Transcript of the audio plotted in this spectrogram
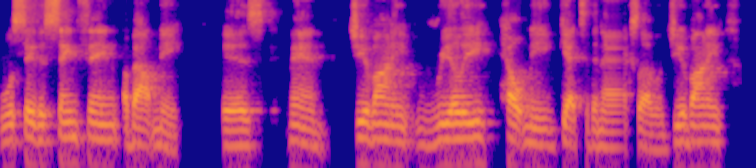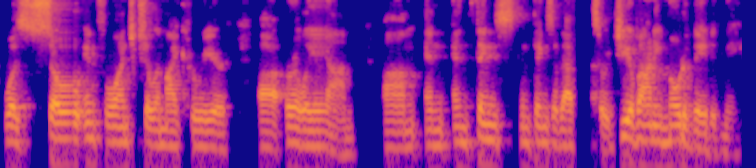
will say the same thing about me is man giovanni really helped me get to the next level giovanni was so influential in my career uh, early on um, and and things and things of that sort. Giovanni motivated me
